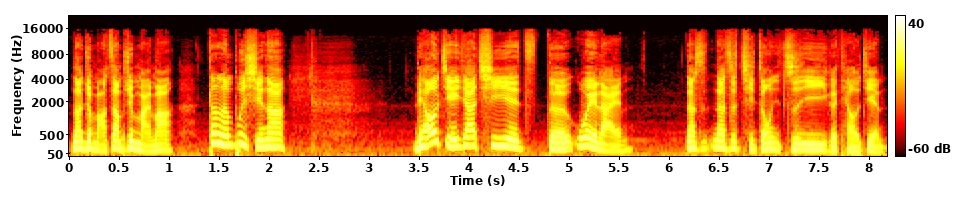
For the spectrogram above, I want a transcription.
那就马上去买吗？当然不行啊！了解一家企业的未来，那是那是其中之一一个条件。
